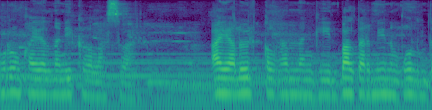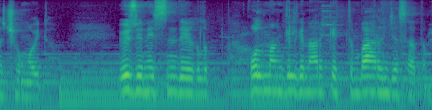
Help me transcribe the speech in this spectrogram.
мурунку аялынан эки баласы бар. Аялы өлүп калгандан кийин балдар менин колумда чоңойду өз энесиндей кылып колуман келген аракеттин баарын жасадым.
